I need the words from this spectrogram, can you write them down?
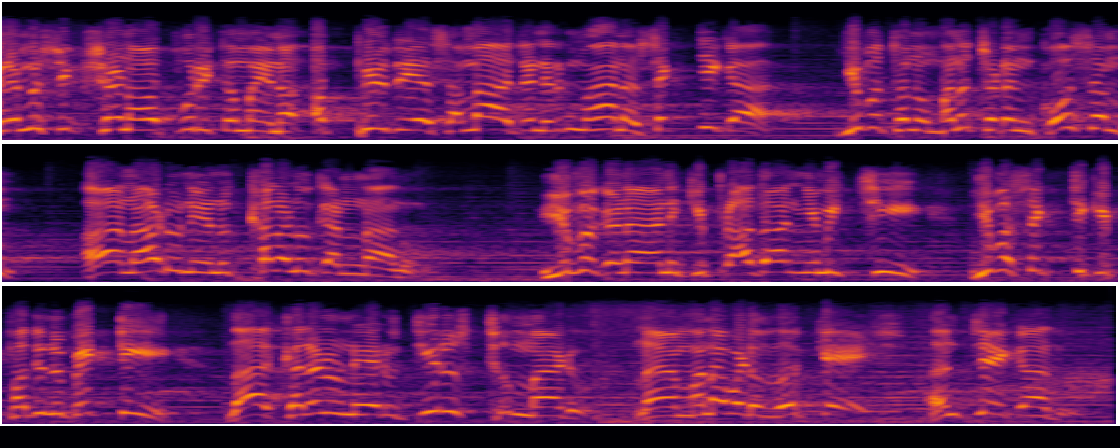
క్రమశిక్షణాపూరితమైన అభ్యుదయ సమాజ నిర్మాణ శక్తిగా యువతను మనచడం కోసం ఆనాడు నేను కలను కన్నాను. యువగణానికి ప్రాధాన్యమిచ్చి యువశక్తికి పదును పెట్టి నా కలను నేను తీరుస్తున్నాడు నా మనవడు లోకేష్. అంతేకాదు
